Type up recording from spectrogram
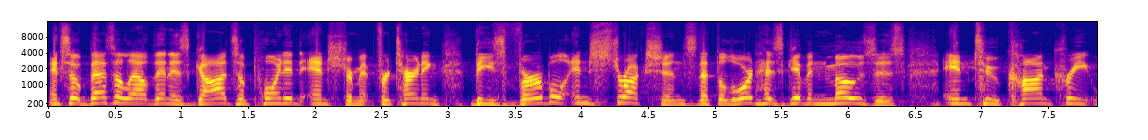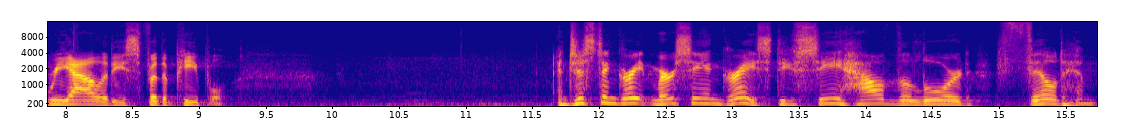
And so Bezalel then is God's appointed instrument for turning these verbal instructions that the Lord has given Moses into concrete realities for the people. And just in great mercy and grace, do you see how the Lord filled him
